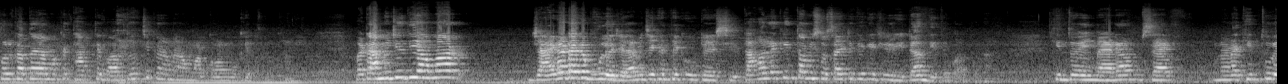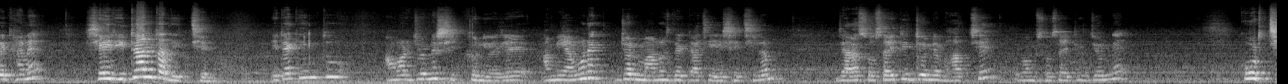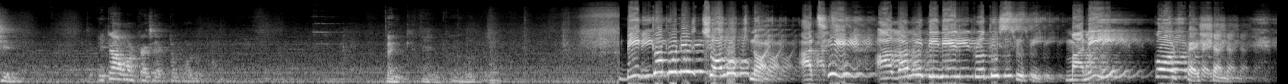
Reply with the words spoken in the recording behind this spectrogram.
কলকাতায় আমাকে থাকতে বাধ্য হচ্ছে কারণ আমার কর্মক্ষেত্র বাট আমি যদি আমার জায়গাটাকে ভুলে যাই, আমি যেখান থেকে উঠে এসেছি, তাহলে কিন্তু আমি সোসাইটি থেকে কিছু রিটার্ন দিতে পারব না। কিন্তু এই ম্যাডাম স্যার ওনারা কিন্তু এখানে সেই রিটার্নটা দিচ্ছেন। এটা কিন্তু আমার জন্য শিক্ষণীয় যে আমি এমন একজন মানুষদের কাছে এসেছিলাম যারা সোসাইটির জন্য ভাবছে এবং সোসাইটির জন্য করছে। এটা আমার কাছে একটা বড়। থ্যাংক ইউ বিজ্ঞাপনের চমক নয় আছে আগামী দিনের প্রতিশ্রুতি মানে কর ফ্যাশন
